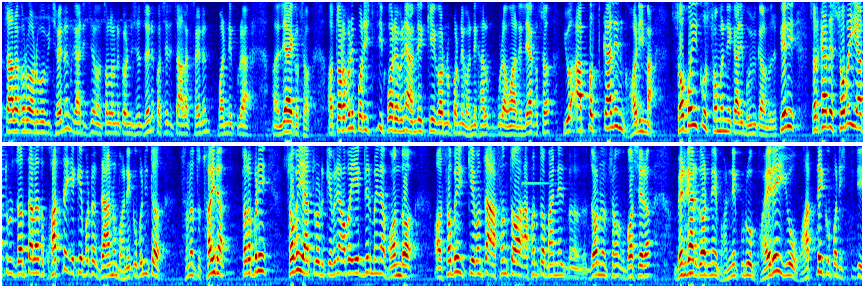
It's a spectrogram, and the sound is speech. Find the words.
चालकहरू अनुभवी छैनन् गाडी चलाउने कन्डिसन छैन कसैले चालक छैनन् भन्ने कुरा ल्याएको छ। तर पनि परिस्थिति पऱ्यो भने हामीले के गर्नुपर्ने भन्ने खालको कुरा उहाँले ल्याएको छ। यो आपतकालीन घडीमा सबैको समन्वयकारी भूमिका हुनुपर्छ फेरि सरकारले सबै यात्रु जनतालाई त ख्वात्तै एकैपटक जानु भनेको पनि त छन त छैन। तर पनि सबै यात्रुहरू के भने अब एक डेढ महिना बन्द सबै के भन्छ आफन्त आफन्त मान्ने अ, जनसँग बसेर भेटघाट गर्ने भन्ने कुरो भएरै यो हत्तैको परिस्थिति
